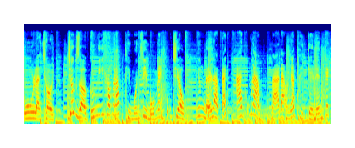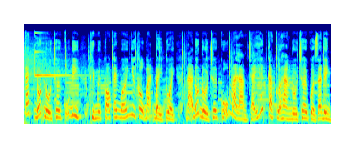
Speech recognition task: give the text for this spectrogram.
U là trời, trước giờ cứ nghĩ khóc lóc thì muốn gì bố mẹ cũng chiều. Nhưng đấy là cách ai cũng làm. Bá đạo nhất phải kể đến cái cách đốt đồ chơi cũ đi Thì mới có cái mới như cậu bạn 7 tuổi Đã đốt đồ chơi cũ mà làm cháy hết cả cửa hàng đồ chơi của gia đình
